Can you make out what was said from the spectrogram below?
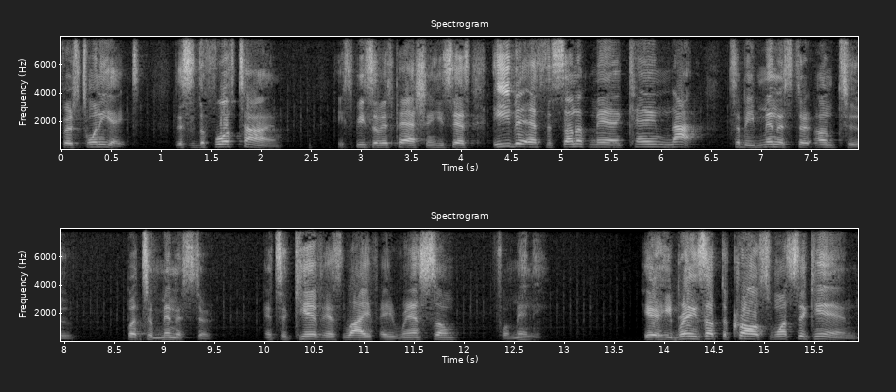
verse 28. This is the fourth time he speaks of his passion. He says, Even as the Son of Man came not to be ministered unto, but to minister and to give his life a ransom for many. Here he brings up the cross once again.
